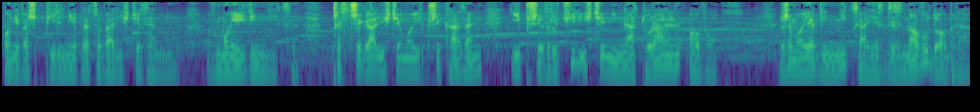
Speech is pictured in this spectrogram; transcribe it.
ponieważ pilnie pracowaliście ze mną w mojej winnicy, przestrzegaliście moich przykazań i przywróciliście mi naturalny owoc że moja winnica jest znowu dobra,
